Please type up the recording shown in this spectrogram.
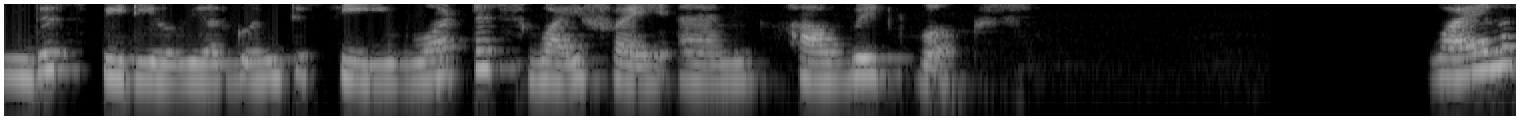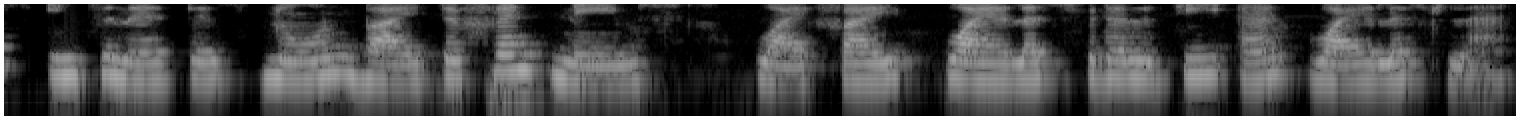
In this video, we are going to see what is Wi-Fi and how it works. Wireless Internet is known by different names Wi-Fi, Wireless Fidelity and Wireless LAN.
